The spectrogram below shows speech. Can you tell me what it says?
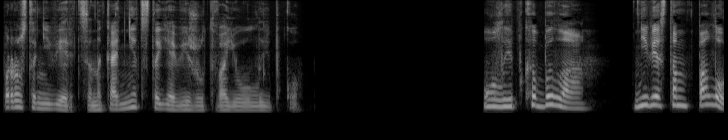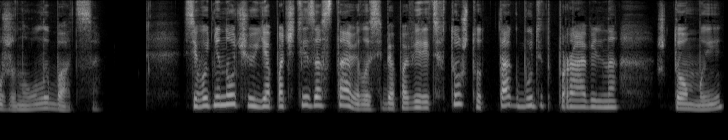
Просто не верится. Наконец-то я вижу твою улыбку». Улыбка была. Невестам положено улыбаться. Сегодня ночью я почти заставила себя поверить в то, что так будет правильно, что мы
